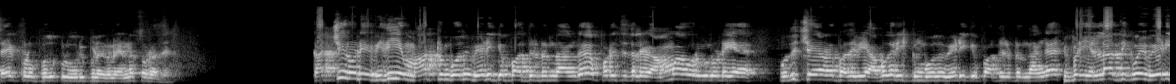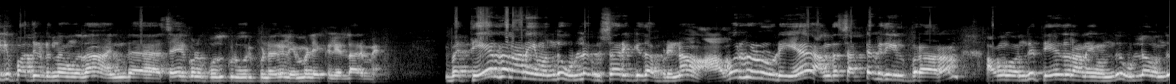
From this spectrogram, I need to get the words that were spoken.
செயற்குழு பொதுக்குழு உறுப்பினர்கள் என்ன சொல்றது? கட்சியினுடைய விதியை மாற்றும் போதும் வேடிக்கை பார்த்துட்டு இருந்தாங்க. புரட்சி தலைவர் அம்மா அவர்களுடைய பொதுச் செயலாளர் பதவியை அபகரிக்கும் போதும் வேடிக்கை பார்த்துக்கிட்டு இருந்தாங்க. இப்படி எல்லாத்துக்குமே வேடிக்கை பார்த்துக்கிட்டு இருந்தவங்க தான் இந்த செயற்குழு பொதுக்குழு உறுப்பினர்கள் எம்எல்ஏக்கள் எல்லாருமே. இப்ப தேர்தல் ஆணையம் வந்து உள்ள விசாரிக்குது அப்படின்னா அவர்களுடைய அந்த சட்ட விதிகள் பிரகாரம் அவங்க வந்து தேர்தல் ஆணையம் வந்து உள்ள வந்து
